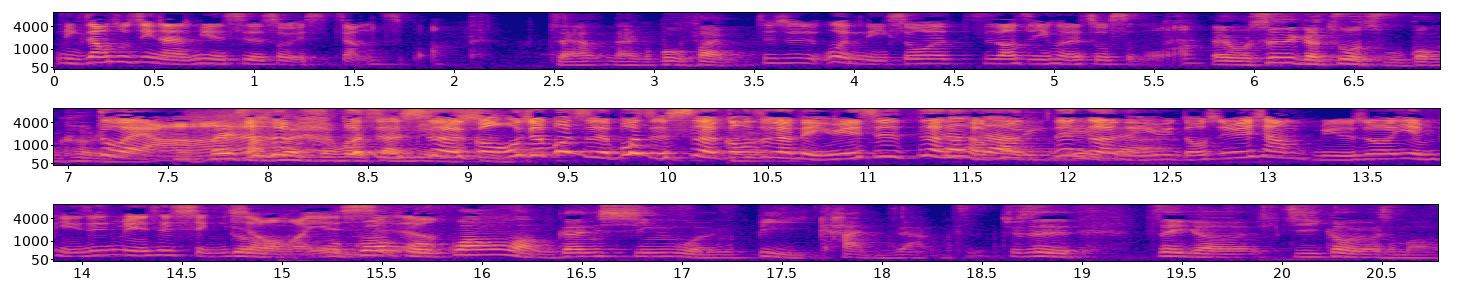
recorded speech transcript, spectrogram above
你当初进来面试的时候也是这样子吧？怎样哪个部分？就是问你说知道基金会在做什么啊？哎、我是一个做足功课的人，对啊我非常认真不。止社工，我觉得不止不止社工这个领域，是任何不各个领域任何领域都是，因为像比如说赝品是面是行销嘛，也是我官我啊。官网跟新闻必看这样子，就是这个机构有什么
